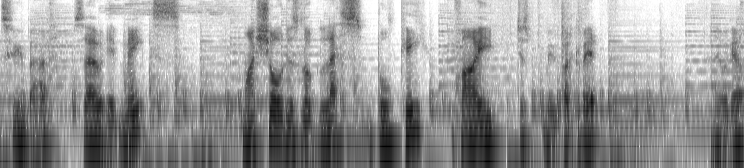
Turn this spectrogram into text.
too bad. So it makes my shoulders look less bulky. If I just move back a bit. There we go.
